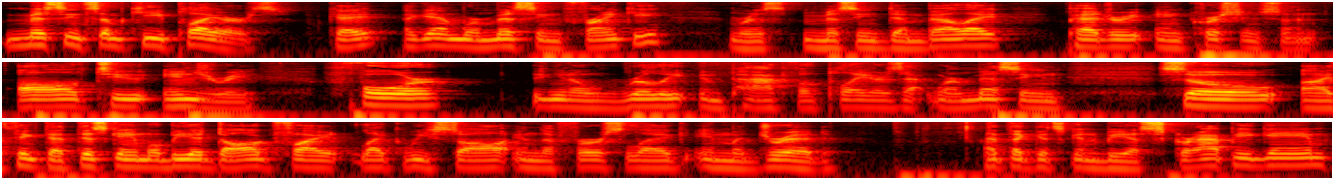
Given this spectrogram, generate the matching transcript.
missing some key players. Okay, again, we're missing Frenkie, we're missing Dembele, Pedri, and Christensen, all to injury four, you know, really impactful players that we're missing. So I think that this game will be a dogfight like we saw in the first leg in Madrid. I think it's going to be a scrappy game.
